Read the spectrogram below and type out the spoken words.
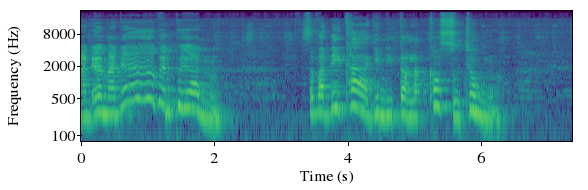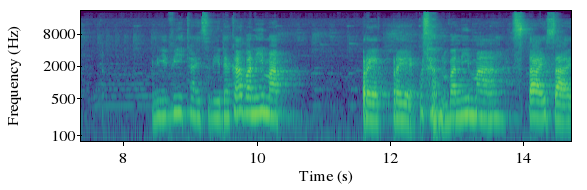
าเด้อ มาเด้อเพื่อนเพื่อนสวัสดีค่ะ ยินดีต้อนรับเข้าสู่ช่องวีวีไทยสวีนะคะ วันนี้มาแปลกแปลกสันวันนี้มาสไตล์สาย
